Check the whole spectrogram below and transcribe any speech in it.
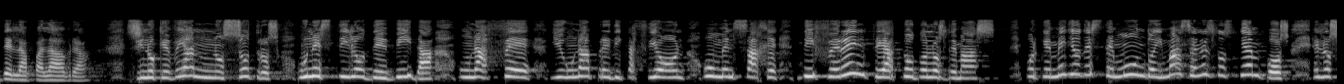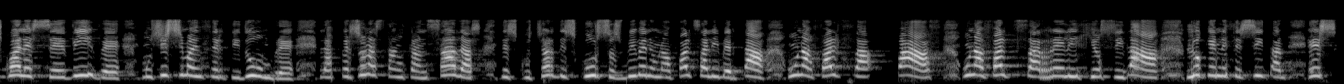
de la palabra, sino que vean nosotros un estilo de vida, una fe y una predicación, un mensaje diferente a todos los demás. Porque en medio de este mundo y más en estos tiempos en los cuales se vive muchísima incertidumbre, las personas están cansadas de escuchar discursos, viven una falsa libertad, una falsa paz, una falsa religiosidad. Lo que necesitan es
